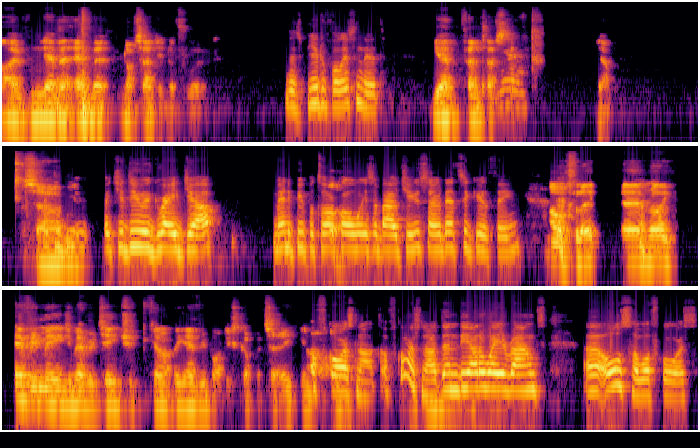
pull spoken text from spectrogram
I've never ever not had enough work. That's beautiful, isn't it? Yeah, fantastic. Yeah. yeah. So, but you, do, but you, do, a great job. Many people talk well, always about you, so that's a good thing. Hopefully, um, like every medium, every teacher cannot be everybody's cup of tea. You know? Of course not. Of course not. And the other way around, uh, also, of course.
